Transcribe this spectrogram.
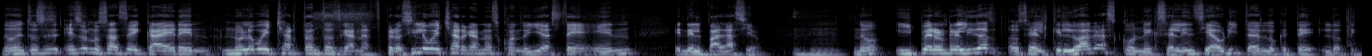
¿no? Entonces, eso nos hace caer en, no le voy a echar tantas ganas, pero sí le voy a echar ganas cuando ya esté en, en el palacio. ¿no? Y, pero en realidad, o sea, el que lo hagas con excelencia ahorita es lo que te, lo, te-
